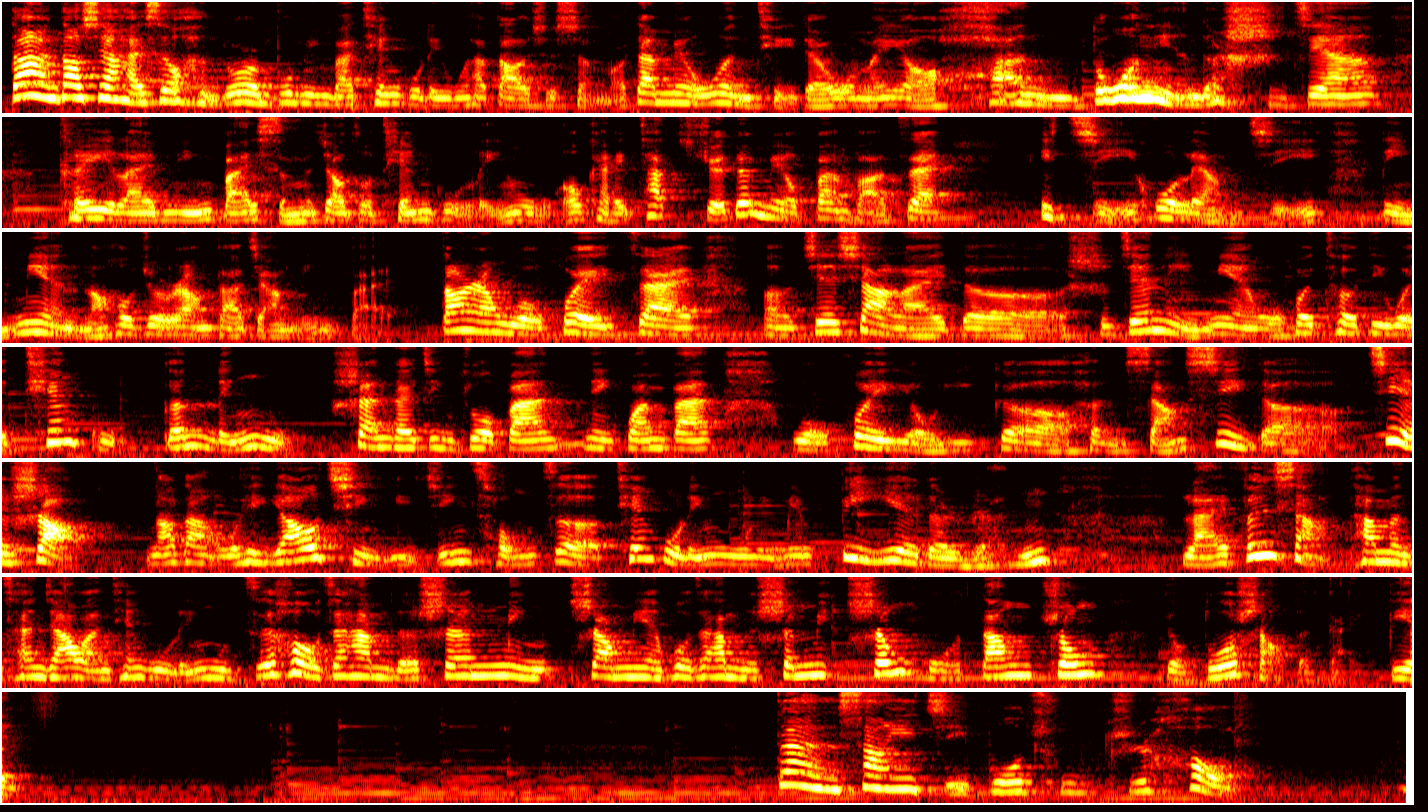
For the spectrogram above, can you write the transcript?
当然到现在还是有很多人不明白天鼓灵武它到底是什么，但没有问题的，我们有很多年的时间可以来明白什么叫做天鼓灵武。OK，它绝对没有办法在一集或两集里面，然后就让大家明白。当然，我会在呃接下来的时间里面，我会特地为天鼓跟灵舞善待静坐班内观班，我会有一个很详细的介绍。然后当然，我会邀请已经从这天鼓灵舞里面毕业的人来分享他们参加完天谷灵舞之后，在他们的生命上面或在他们的生命生活当中有多少的改变。但上一集播出之后，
